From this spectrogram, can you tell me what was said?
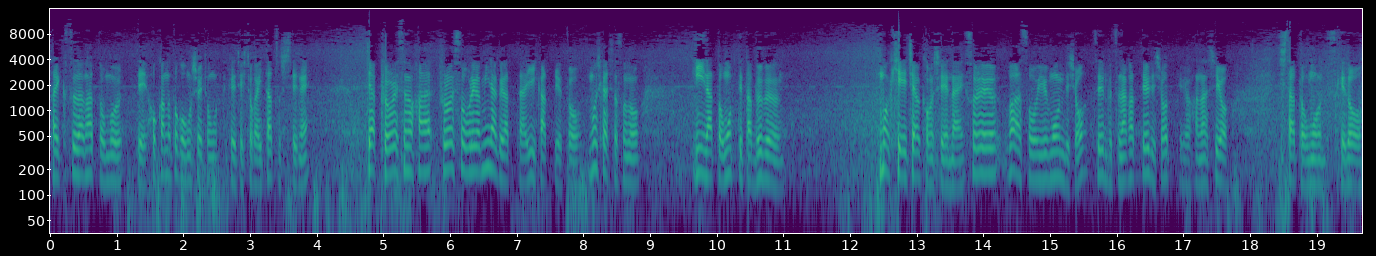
退屈だなと思うって他のとこ面白いと思ってくれてる人がいたとしてね。じゃあプロレスの話プロレスを俺が見なくなったらいいかっていうともしかしたらそのいいなと思ってた部分も消えちゃうかもしれない。それはそういうもんでしょ？全部つながってるでしょ？っていう話をしたと思うんですけど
